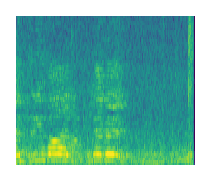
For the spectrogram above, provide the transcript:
11, 3, 1, 11.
